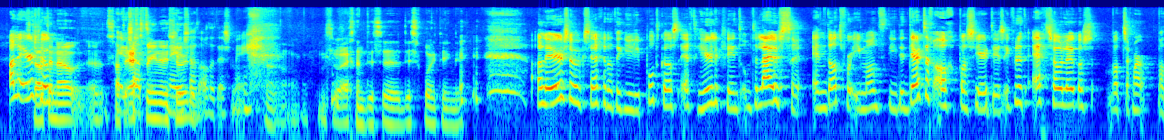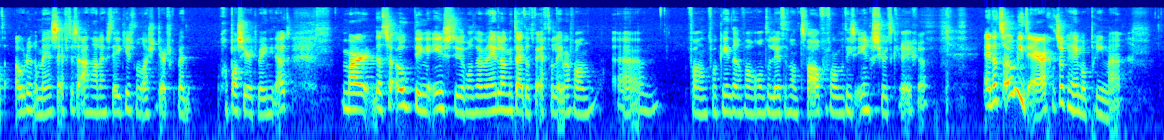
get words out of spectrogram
Allereerst Staat er nou eh, staat Nee, er echt vrienden in nee, er staat altijd S mee. Oh, dat is wel echt een dis, eh, disappointing ding. Allereerst wil ik zeggen dat ik jullie podcast echt heerlijk vind om te luisteren. En dat voor iemand die de 30 al gepasseerd is. Ik vind het echt zo leuk als wat, zeg maar, wat oudere mensen, even tussen aanhalingstekens, want als je 30 bent gepasseerd, weet je niet uit. Maar dat ze ook dingen insturen. Want we hebben een hele lange tijd dat we echt alleen maar van, ehm, van, van kinderen van rond de leeftijd van 12 bijvoorbeeld iets ingestuurd kregen. En dat is ook niet erg, dat is ook helemaal prima.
